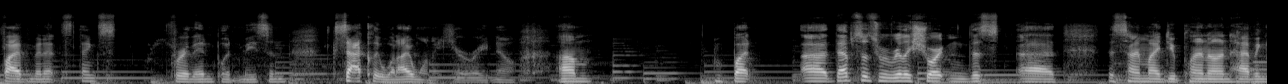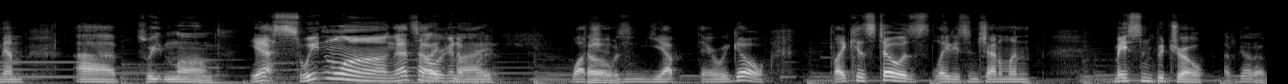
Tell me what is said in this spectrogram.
five minutes, thanks for the input, Mason. Exactly what I want to hear right now. Um, but uh, the episodes were really short, and this uh, this time I do plan on having them. Uh, Sweet and long. yes, sweet and long. That's how Like we're gonna put it. Watch toes. it. Yep, there we go. Like his toes, ladies and gentlemen. Mason Boudreau. I've got a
